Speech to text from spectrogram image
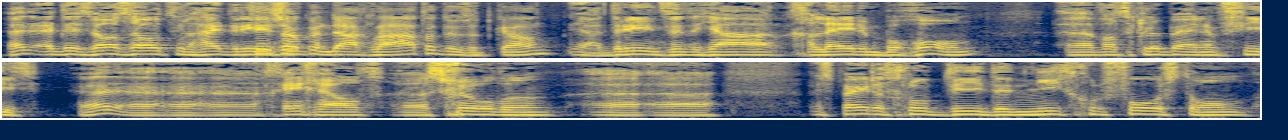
Het, het is wel zo, toen hij Het is 23, ook een dag later, dus het kan. ja, 23 jaar geleden begon, eh, was de club bij hem failliet. Hè, eh, eh, geen geld, eh, schulden. eh, eh, een spelersgroep die er niet goed voor stond.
